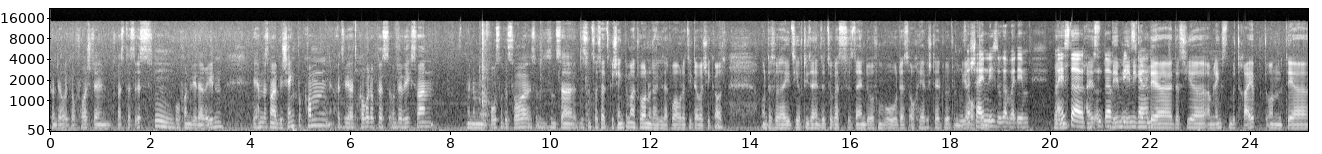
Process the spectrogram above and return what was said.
könnt ihr euch auch vorstellen, was das ist, wovon wir da reden. Wir haben das mal geschenkt bekommen, als wir als Chorodoctors unterwegs waren. Mit einem großen Ressort ist, uns da, ist uns das als Geschenk gemacht worden und da habe gesagt, wow, das sieht aber schick aus. Und dass wir da jetzt hier auf dieser Insel zu Gast sein dürfen, wo das auch hergestellt wird und wir auch den, wahrscheinlich sogar bei dem bei dem Meister unterwegs demjenigen, waren. der das hier am längsten betreibt und der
